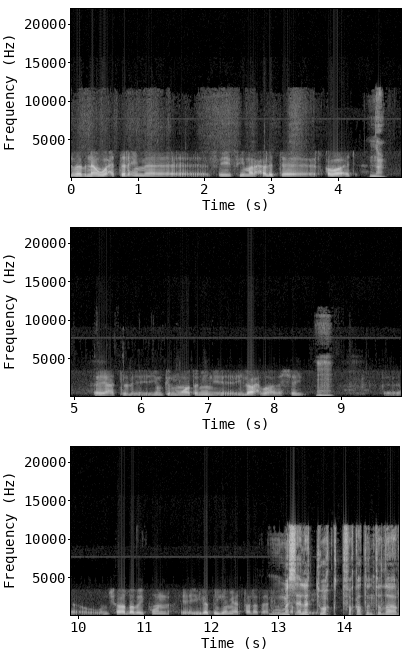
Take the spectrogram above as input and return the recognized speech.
ال- ال- المبنى هو حتى الحين آه، في في مرحلة آه، القواعد. نعم. آه، حتى يمكن المواطنين يلاحظوا هذا الشيء. مم. وإن شاء الله بيكون يلبي جميع الطلبات. ومسألة وقت فقط انتظار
